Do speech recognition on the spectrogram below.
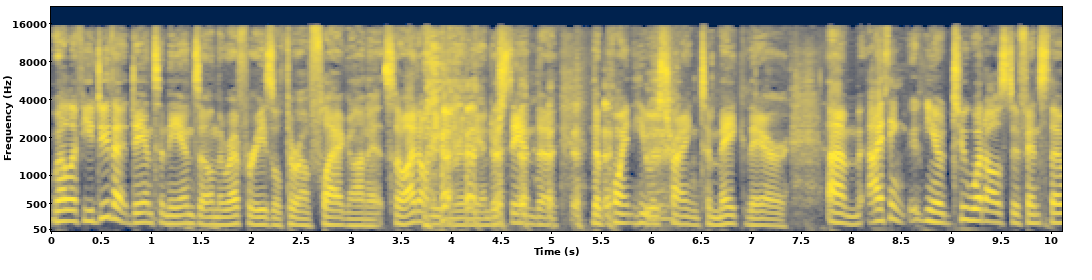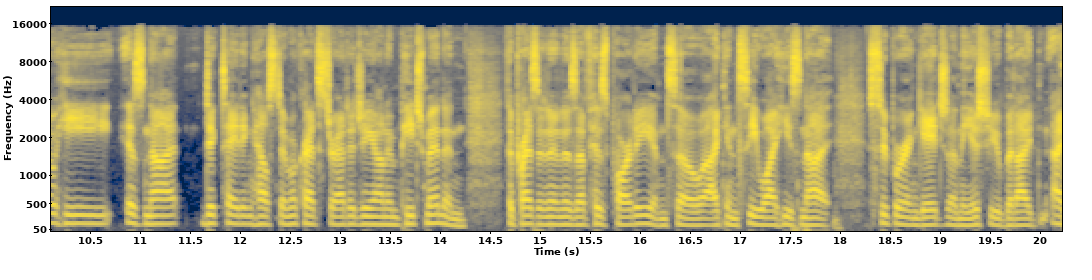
Well, if you do that dance in the end zone, the referees will throw a flag on it. So I don't even really understand the the point he was trying to make there. Um, I think you know, to Woodall's defense, though, he is not dictating House Democrats' strategy on impeachment, and the president is of his party, and so I can see why he's not super engaged on the issue. But I I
